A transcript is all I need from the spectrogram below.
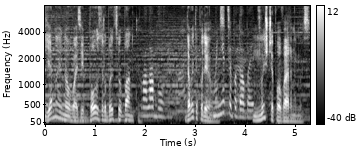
Я маю на увазі, Бог зробив цю банку. Хвала Богу. Давайте подивимось. Мені це подобається. Ми ще повернемось.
